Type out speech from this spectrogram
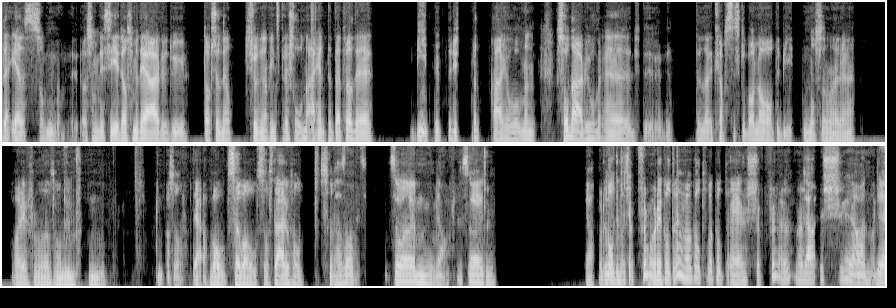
Det eneste som, som vi sier, altså det er du, da skjønner jeg, at, skjønner jeg at inspirasjonen er hentet derfra. Det Beaten, rytmen, er jo Men sånn er det jo med øh, den der klassiske balladebiten også, den derre Hva er det for noe sånn Altså, Altså, er vals er vals. Altså, det er jo sånn. Så, Ja. Så um, ja, så ja. Var det kalt det sjøffel? Var det kalt det? Hva kalte, hva kalte sjøffel. Er det det? Ja, ja det,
